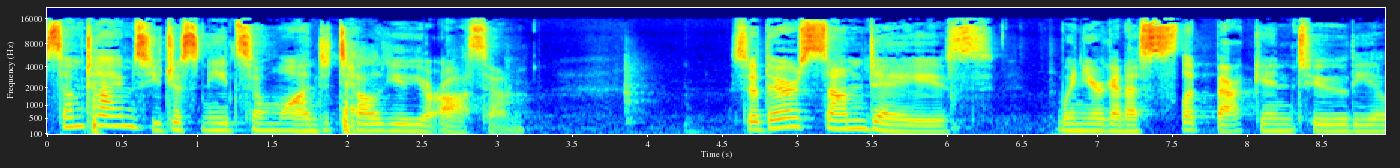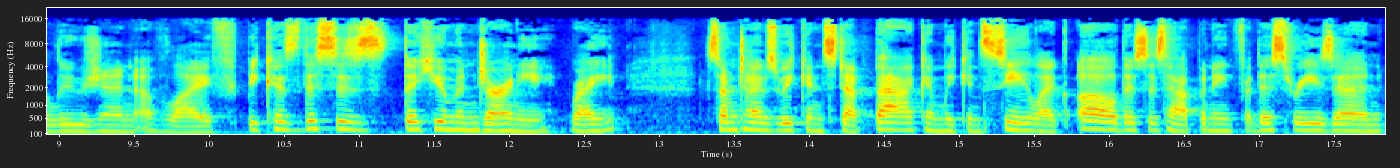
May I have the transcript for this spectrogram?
Sometimes you just need someone to tell you you're awesome. So there's some days when you're going to slip back into the illusion of life because this is the human journey, right? Sometimes we can step back and we can see, like, oh, this is happening for this reason,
